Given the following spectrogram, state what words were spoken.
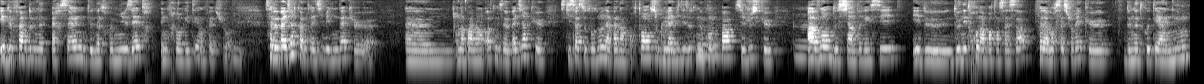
et de faire de notre personne, de notre mieux-être, une priorité en fait, tu vois. Mm. Ça veut pas dire, comme tu as dit, Belinda, que. euh, on en parlait en off, mais ça veut pas dire que ce qui se passe autour de nous n'a pas d'importance ou que Mm. la vie des autres ne Mm. compte pas. C'est juste que Mm. avant de s'y intéresser et de donner trop d'importance à ça, il faut d'abord s'assurer que de notre côté à nous,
